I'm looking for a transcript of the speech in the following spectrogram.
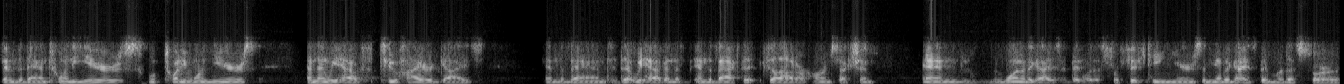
been in the band twenty years, twenty one years, and then we have two hired guys in the band that we have in the in the back that fill out our horn section. And one of the guys has been with us for 15 years, and the other guy's been with us for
